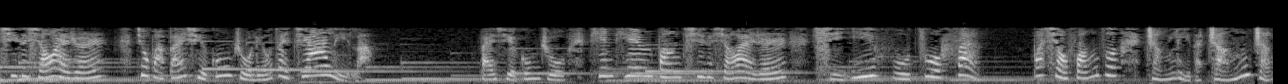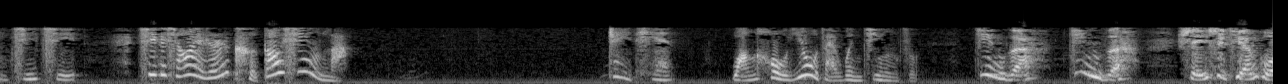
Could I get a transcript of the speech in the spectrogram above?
七个小矮人就把白雪公主留在家里了。白雪公主天天帮七个小矮人洗衣服、做饭，把小房子整理的整整齐齐。七个小矮人可高兴了。这天，王后又在问镜子：“镜子，镜子，谁是全国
